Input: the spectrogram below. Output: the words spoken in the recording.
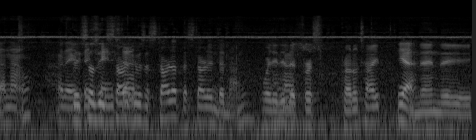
Da Nang. Or they, They, they so they changed started. that. It was a startup that started in Da Nang, where they did Uh-huh. their first prototype. Yeah. And then they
